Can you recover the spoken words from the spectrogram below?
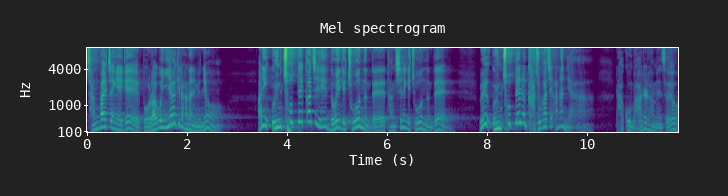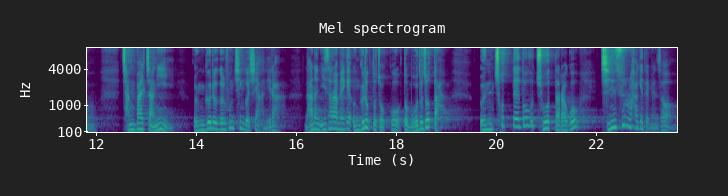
장발장에게 뭐라고 이야기를 하냐면요 아니 은초 때까지 너에게 주었는데 당신에게 주었는데 왜 은초 때는 가져가지 않았냐라고 말을 하면서요 장발장이 은그릇을 훔친 것이 아니라 나는 이 사람에게 은그릇도 줬고 또 뭐도 줬다. 은초 때도 주었다라고 진술을 하게 되면서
